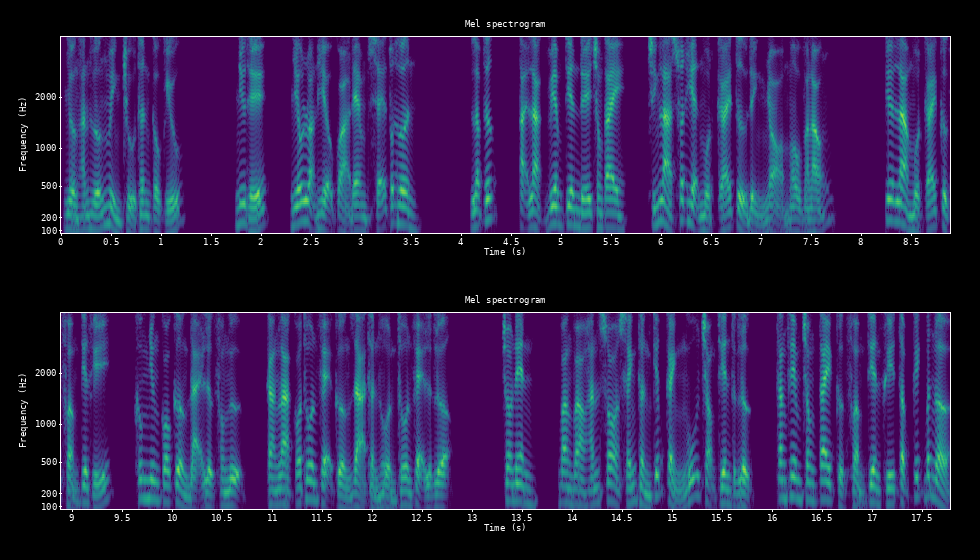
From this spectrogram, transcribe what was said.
nhường hắn hướng mình chủ thân cầu cứu. Như thế, nhiễu loạn hiệu quả đem sẽ tốt hơn lập tức, tại lạc viêm tiên đế trong tay, chính là xuất hiện một cái tử đỉnh nhỏ màu và nóng. Kia là một cái cực phẩm tiên khí, không nhưng có cường đại lực phòng ngự, càng là có thôn vệ cường giả thần hồn thôn vệ lực lượng. Cho nên, bằng vào hắn so sánh thần kiếp cảnh ngũ trọng thiên thực lực, tăng thêm trong tay cực phẩm tiên khí tập kích bất ngờ,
